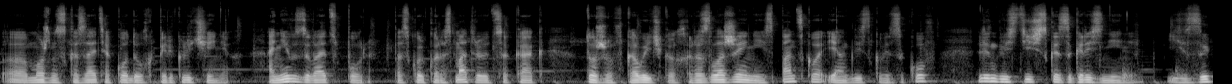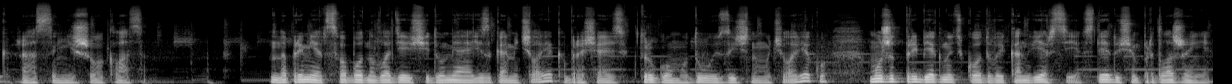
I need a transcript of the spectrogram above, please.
э, можно сказать о кодовых переключениях? Они вызывают споры, поскольку рассматриваются как тоже в кавычках разложение испанского и английского языков, лингвистическое загрязнение, язык расы низшего класса. Например, свободно владеющий двумя языками человек, обращаясь к другому двуязычному человеку, может прибегнуть к кодовой конверсии в следующем предложении.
